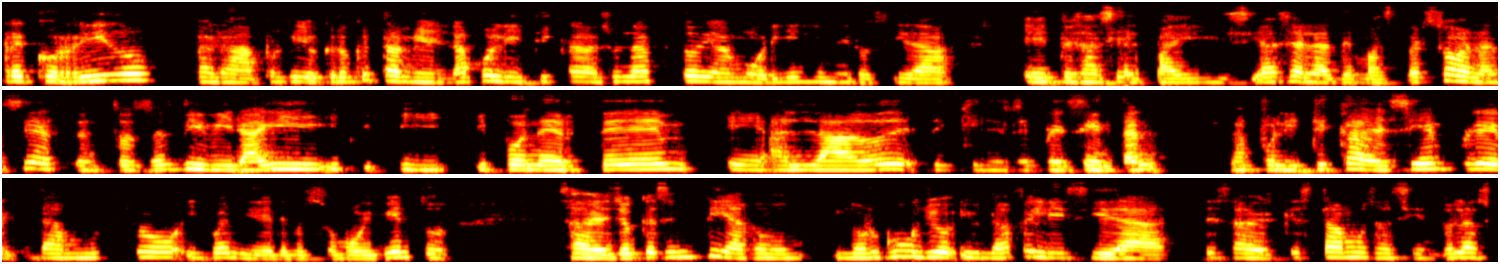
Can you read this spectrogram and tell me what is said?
recorrido, para, porque yo creo que también la política es un acto de amor y de generosidad eh, pues hacia el país y hacia las demás personas, ¿cierto? Entonces vivir ahí y, y, ponerte eh, al lado de, de, quienes representan la política de siempre da mucho, y bueno, y de nuestro movimiento, ¿sabes? Yo que sentía como un orgullo y una felicidad de saber que estamos haciendo las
